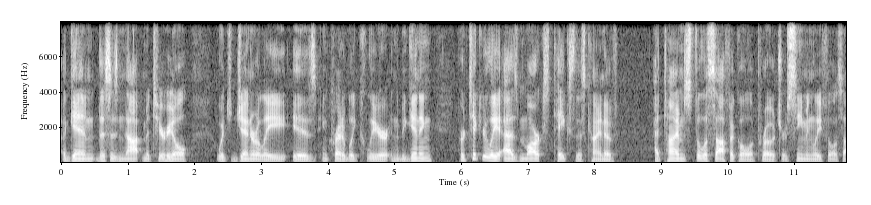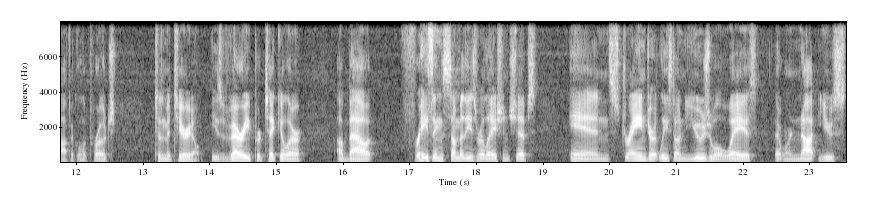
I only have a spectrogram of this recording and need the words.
Again, this is not material which generally is incredibly clear in the beginning, particularly as Marx takes this kind of, at times, philosophical approach or seemingly philosophical approach to the material. He's very particular about phrasing some of these relationships in strange or at least unusual ways that we're not used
